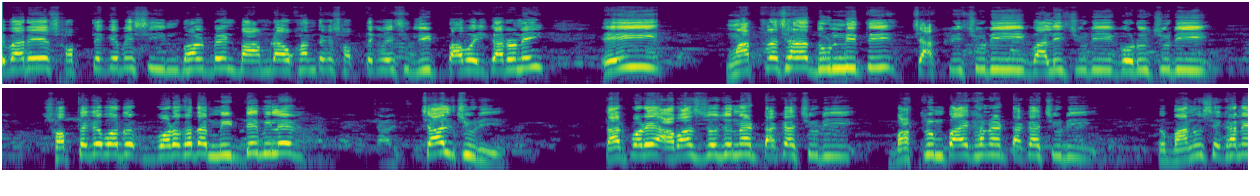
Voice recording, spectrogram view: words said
এবারে সব থেকে বেশি ইনভলভমেন্ট বা আমরা ওখান থেকে সব থেকে বেশি লিড পাবো এই কারণেই এই মাত্রা ছাড়া দুর্নীতি চাকরি চুরি বালি চুরি গরু চুরি সব থেকে বড় বড় কথা মিড ডে মিলের চাল চুরি। তারপরে আবাস যোজনার টাকা চুরি বাথরুম পায়খানার টাকা চুরি তো মানুষ এখানে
